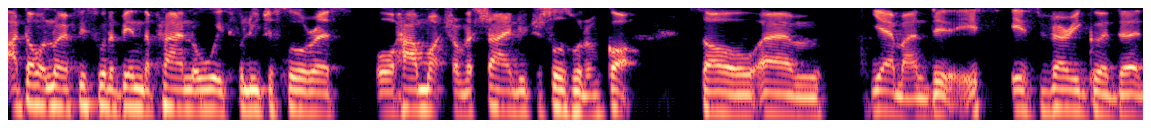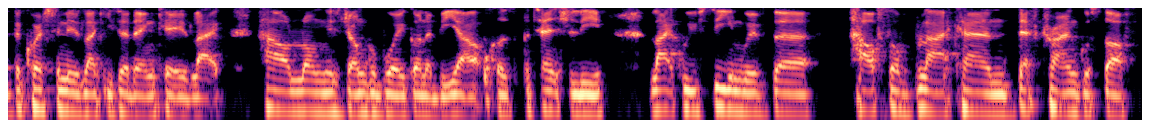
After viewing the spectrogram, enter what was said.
I don't know if this would have been the plan always for Luchasaurus or how much of a shine Luchasaurus would have got. So um, yeah, man, it's it's very good. The the question is, like you said, NK, like how long is Jungle Boy gonna be out? Because potentially, like we've seen with the House of Black and Death Triangle stuff,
